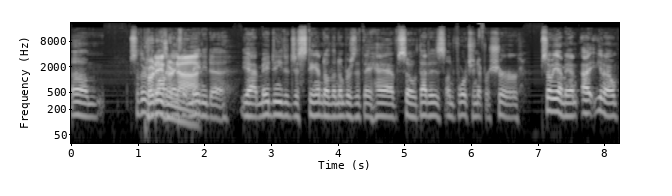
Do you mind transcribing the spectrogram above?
Um, so there's Pro a lot of guys that may need to, yeah, may need to just stand on the numbers that they have. So that is unfortunate for sure. So yeah, man, I, you know,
